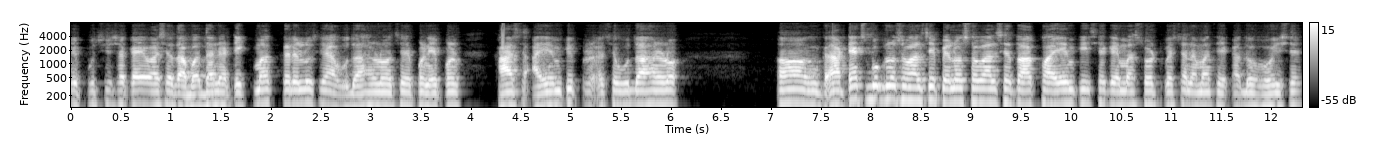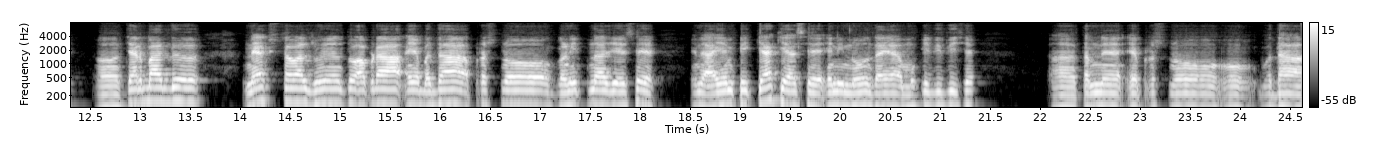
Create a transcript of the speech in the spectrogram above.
એ પૂછી શકાય એવા છે તો આ બધાને ટીકમાર્ક કરેલું છે. આ ઉદાહરણો છે પણ એ પણ ખાસ આઈએમપી છે ઉદાહરણો. આ ટેક્સ્ટ બુકનો સવાલ છે પહેલો સવાલ છે તો આખો આઈએમપી છે કે એમાં શોર્ટ ક્વેશ્ચન આમાંથી એકાદો હોય છે. ત્યારબાદ નેક્સ્ટ સવાલ જોઈએ તો આપણા અહીંયા બધા પ્રશ્નો ગણિતના જે છે એને આઈએમપી ક્યાં ક્યાં છે એની નોંધ અહીંયા મૂકી દીધી છે. તમને એ પ્રશ્નો બધા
